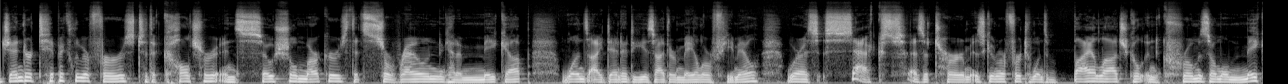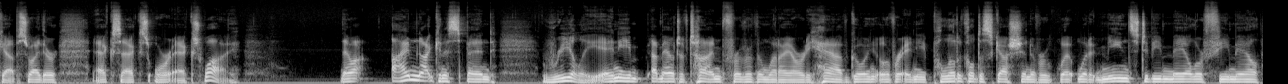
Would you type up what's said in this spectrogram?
gender typically refers to the culture and social markers that surround and kind of make up one's identity as either male or female, whereas sex as a term is going to refer to one's biological and chromosomal makeup, so either XX or XY. Now, I'm not going to spend really any amount of time further than what I already have going over any political discussion over what, what it means to be male or female,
